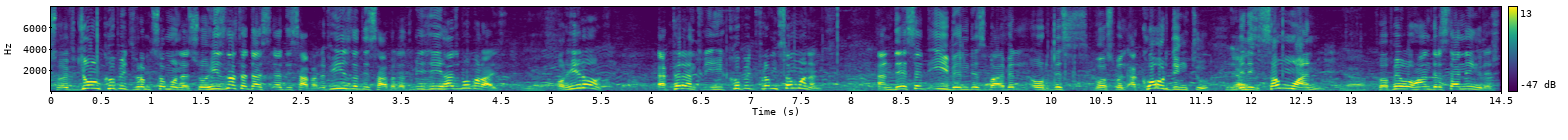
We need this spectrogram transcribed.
so if John copied from someone else, so he's not a, a disciple. If he is a disciple, that means he has memorized, Yes. or he knows. Apparently, he copied from someone else. And they said even this Bible or this gospel, according to, Yes. meaning someone, Yeah. for people who understand English,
